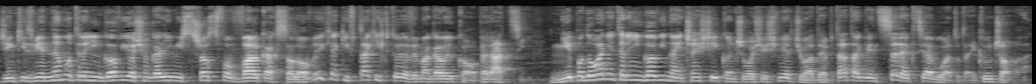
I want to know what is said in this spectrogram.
Dzięki zmiennemu treningowi osiągali mistrzostwo w walkach solowych, jak i w takich, które wymagały kooperacji. Niepodołanie treningowi najczęściej kończyło się śmiercią adepta, tak więc selekcja była tutaj kluczowa.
